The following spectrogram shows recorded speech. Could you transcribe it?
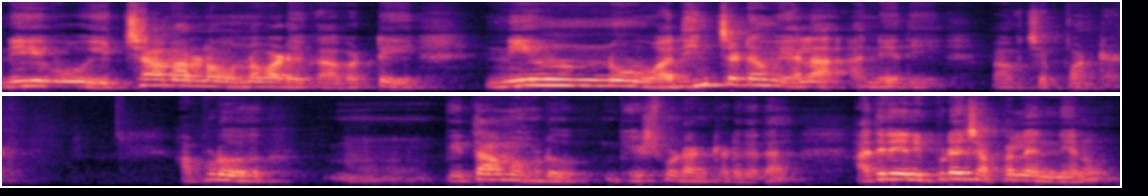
నీవు ఇచ్ఛామరణం ఉన్నవాడివి కాబట్టి నీవు నువ్వు వధించటం ఎలా అనేది మాకు చెప్పు అంటాడు. అప్పుడు పితామహుడు భీష్ముడు అంటాడు కదా అది నేను ఇప్పుడే చెప్పలేను నేను.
